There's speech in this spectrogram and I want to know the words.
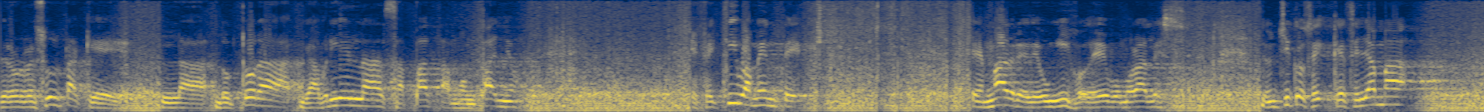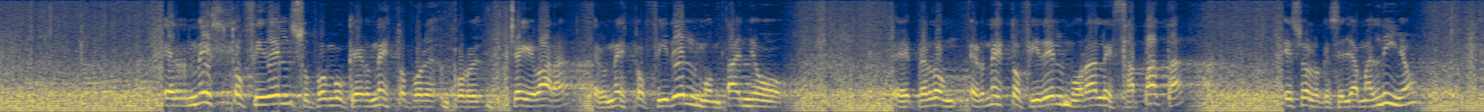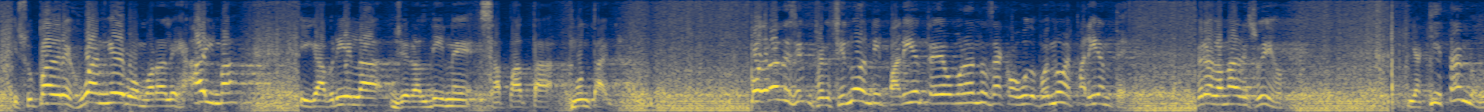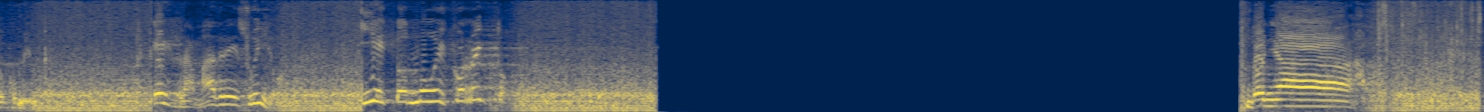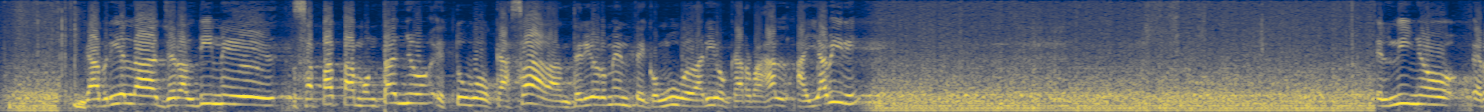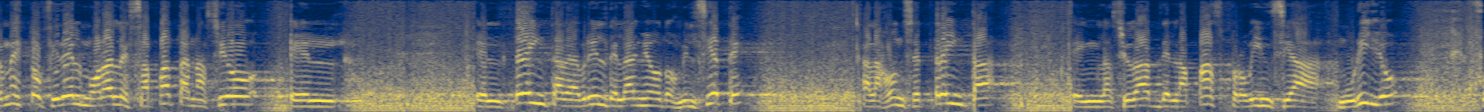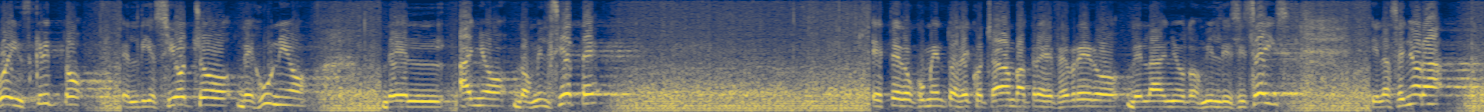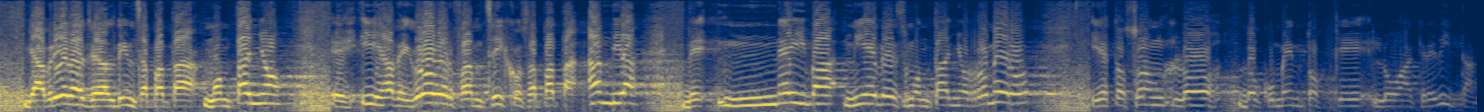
Pero resulta que la doctora Gabriela Zapata Montaño efectivamente es madre de un hijo de Evo Morales, de un chico que se llama Ernesto Fidel, supongo que Ernesto por, Che Guevara, Ernesto Fidel Montaño, eh, perdón, Ernesto Fidel Morales Zapata, eso es lo que se llama el niño, y su padre Juan Evo Morales Aima y Gabriela Geraldine Zapata Montaño. Podrán decir, pero si no es ni pariente Evo Morales, no se ha cojudo, pues no es pariente, pero es la madre de su hijo. Y aquí están los documentos es la madre de su hijo. Y esto no es correcto. Doña Gabriela Geraldine Zapata Montaño estuvo casada anteriormente con Hugo Darío Carvajal Ayaviri. El niño Ernesto Fidel Morales Zapata nació el, el 30 de abril del año 2007 a las 11.30 en la ciudad de La Paz, provincia Murillo. Fue inscrito el 18 de junio del año 2007 este documento es de Cochabamba, 3 de febrero del año 2016. Y la señora Gabriela Geraldine Zapata Montaño es hija de Grover Francisco Zapata Andia, de Neiva Nieves Montaño Romero. Y estos son los documentos que lo acreditan.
